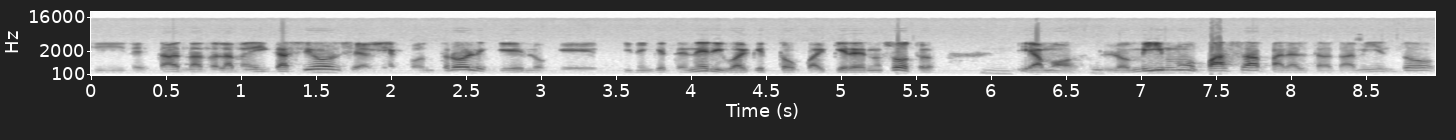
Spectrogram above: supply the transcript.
si le estaban dando la medicación, si había controles, que es lo que tienen que tener, igual que todo, cualquiera de nosotros. Digamos, lo mismo pasa para el tratamiento,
